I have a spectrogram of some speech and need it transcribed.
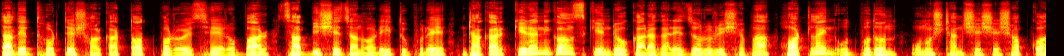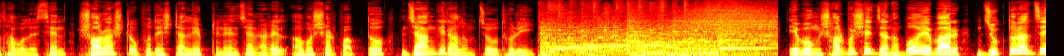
তাদের ধরতে সরকার তৎপর রয়েছে। রোববার ছাব্বিশে জানুয়ারি দুপুরে ঢাকার কেরানীগঞ্জ কেন্দ্র কারাগারে জরুরি সেবা হটলাইন উদ্বোধন অনুষ্ঠান শেষে সব কথা বলেছেন স্বরাষ্ট্র উপদেষ্টা লেফটেন্যান্ট জেনারেল অবসরপ্রাপ্ত জাহাঙ্গীর আলম চৌধুরী। এবং সর্বশেষ জানাব, এবার যুক্তরাজ্যে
